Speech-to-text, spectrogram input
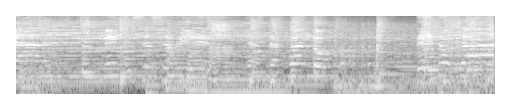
callar, me dices sonríe y hasta cuándo te enojas.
